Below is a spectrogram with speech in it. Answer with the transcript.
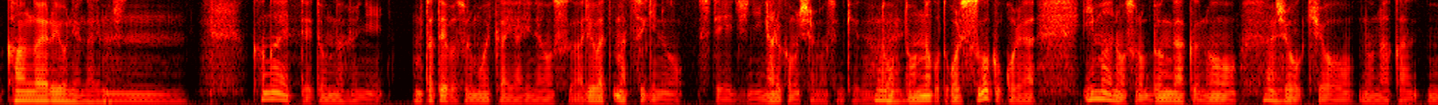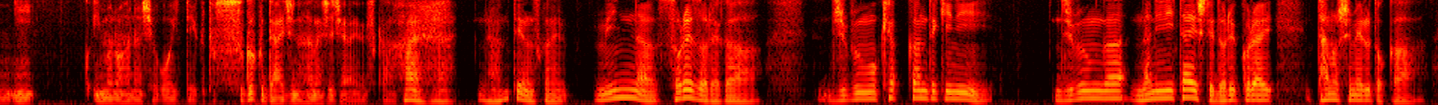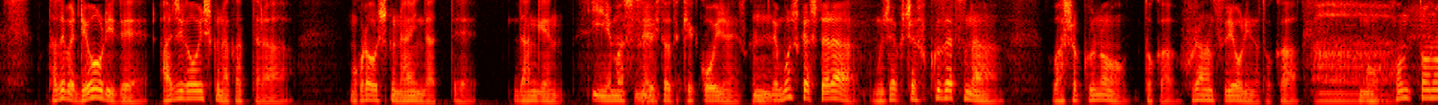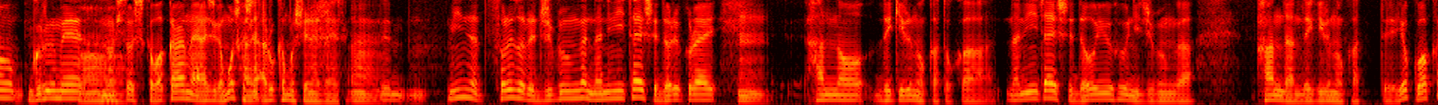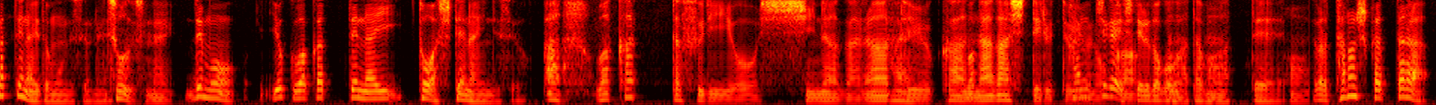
考えるようにはなりました。考えてどんなふうに例えばそれもう一回やり直すあるいはまあ次のステージになるかもしれませんけれども、はい、どどんなことこれすごくこれは今のその文学の状況の中に今の話を置いていくとすごく大事な話じゃないですか。はいはい。なんていうんですかねみんなそれぞれが自分を客観的に自分が何に対してどれくらい楽しめるとか、例えば料理で味が美味しくなかったら、もうこれは美味しくないんだって断言すね。する人って結構多いじゃないですか。うん、で、もしかしたら、むちゃくちゃ複雑な和食のとか、フランス料理のとか、もう本当のグルメの人しかわからない味がもしかしたらあるかもしれないじゃないですか。はいうん、で、みんなそれぞれ自分が何に対してどれくらい反応できるのかとか、何に対してどういうふうに自分が判断できるのかってよく分かってないと思うんですよね。そうですね。でも、よく分かってないとはしてないんですよ。あ、分かったふりをしながらっていうか、はい、流してるというのか。勘違いしてるところが多分あって、うん。うん、だから楽しかったら、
